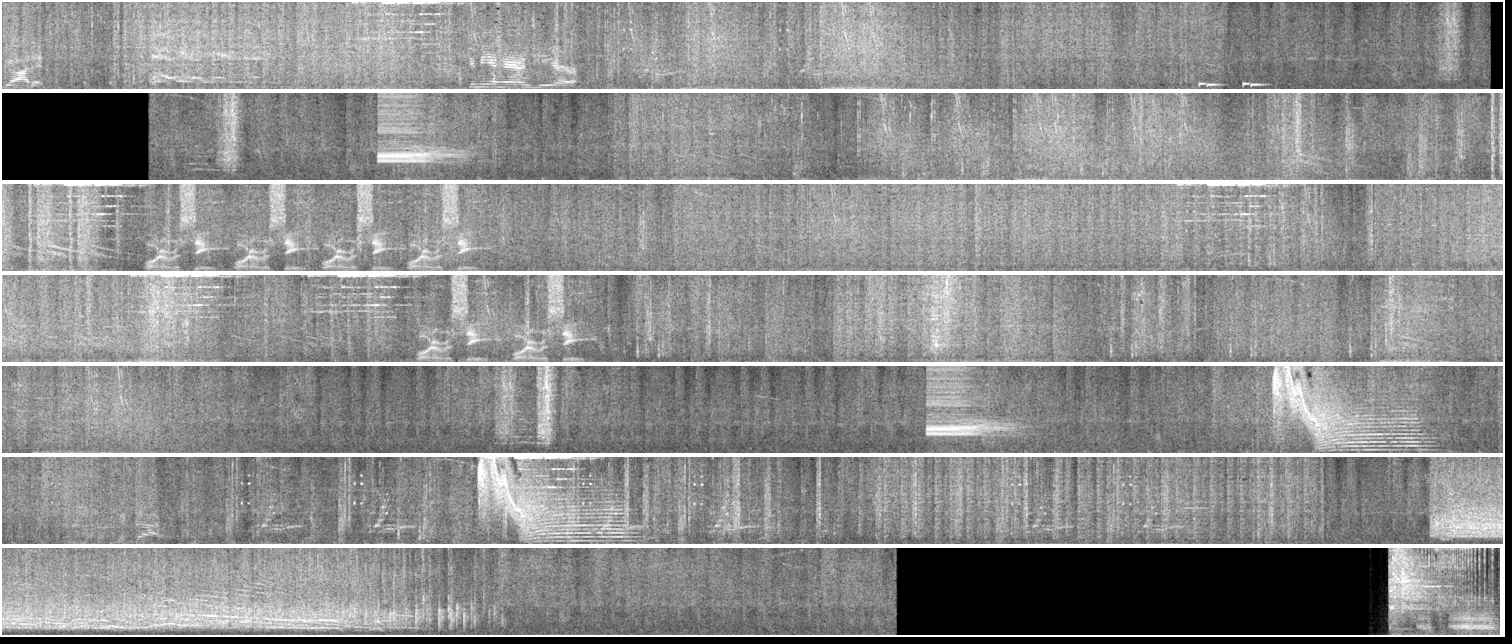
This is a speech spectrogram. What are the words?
Got it. Give me a hand here. Received. Order received. Order received. Order received. Order received. Order received. Ah!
